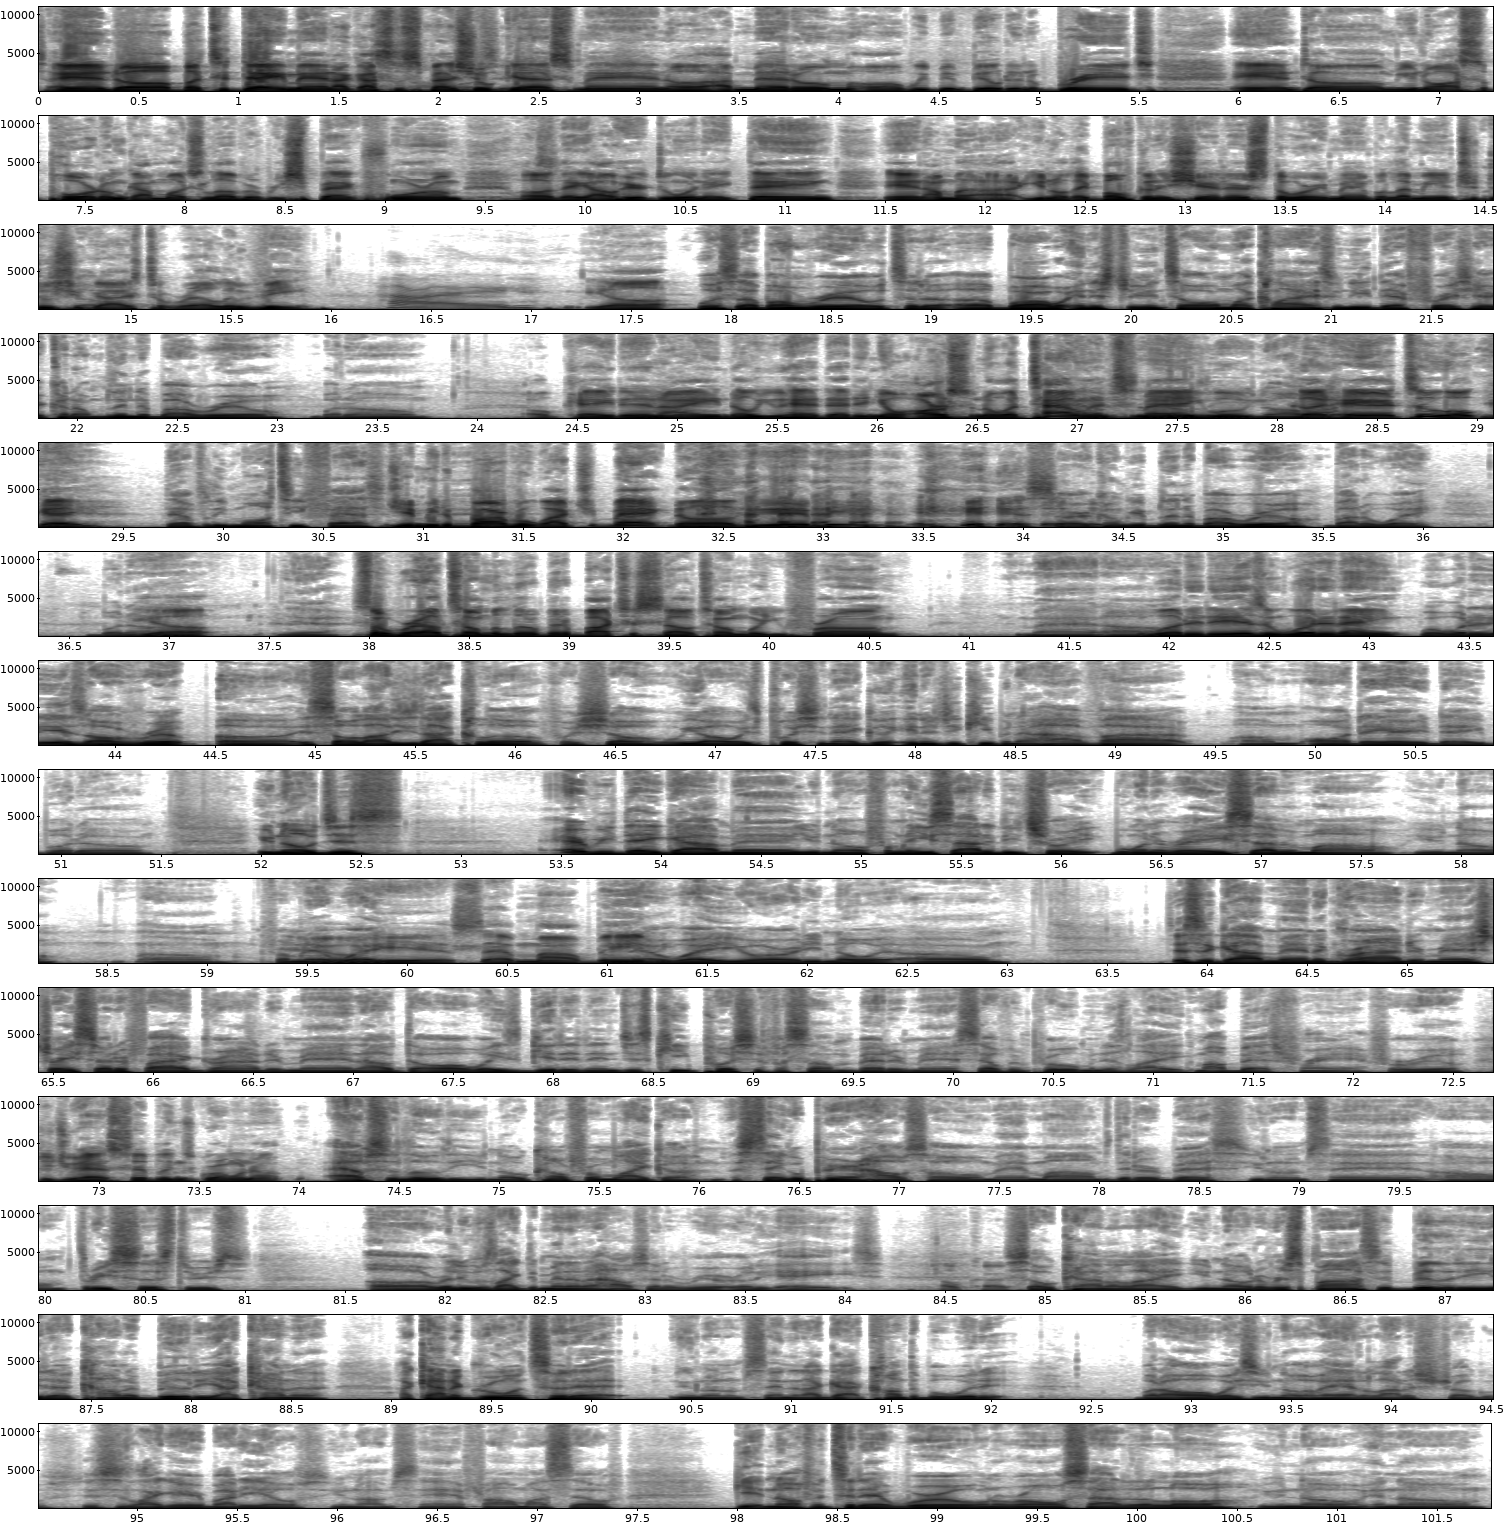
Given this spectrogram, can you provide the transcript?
And uh, but today, man, I got some special guests, man. Uh, I met them. Uh, we've been building a bridge, and um, you know I support them. Got much love and respect for them. Uh, they out here doing their thing, and I'm, uh, you know, they both gonna share their story, man. But let me introduce you sure. guys to Rel and V. Hi. Yeah, What's up? I'm Real to the uh, barber industry and to all my clients who need that fresh haircut. I'm blended by Real, but um, okay. Then I ain't know you had that in your arsenal of talents, man. You will You know, cut I'm- hair too, okay? yeah, definitely multifaceted. Jimmy the barber, watch your back, dog. You hear me? yes, sir. Come get blended by Real, by the way. But um, Yup. yeah, So, Rel, tell me a little bit about yourself. Tell me where you from, man. Uh, what it is, and what it ain't. Well, what it is off rip, uh, it's Club for sure. We always pushing that good energy, keeping that high vibe um, all day, every day. But, uh, you know, just everyday guy, man, you know, from the east side of Detroit, born and raised, seven mile, you know, um, from that Hell way. yeah, seven mile From baby. that way, you already know it. Um, just a guy, man, a grinder, man, straight certified grinder, man, out to always get it and just keep pushing for something better, man. Self improvement is like my best friend, for real. Did you have siblings growing up? Absolutely, you know, come from like a, a single parent household, man. Mom's did her best, you know what I'm saying. Um, three sisters, uh, really was like the man of the house at a real early age. Okay. So kind of like you know the responsibility, the accountability. I kind of I kind of grew into that, you know what I'm saying, and I got comfortable with it. But I always, you know, had a lot of struggles. Just like everybody else, you know what I'm saying. Found myself getting off into that world on the wrong side of the law, you know, and um,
